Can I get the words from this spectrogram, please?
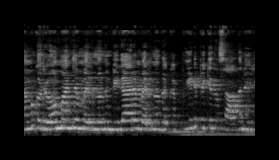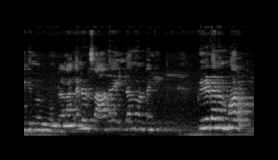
നമുക്ക് രോമാഞ്ചം വരുന്നതും വികാരം വരുന്നതൊക്കെ പീഡിപ്പിക്കുന്ന സാധനം ഇരിക്കുന്നത് കൊണ്ടാണ്. അങ്ങനെ ഒരു സാധനം ഇല്ലെന്നുണ്ടെങ്കിൽ പീഡനം മാറും.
